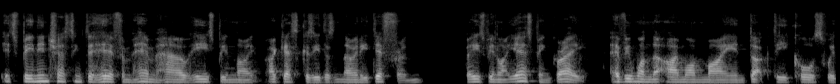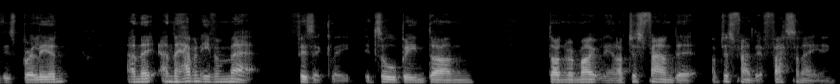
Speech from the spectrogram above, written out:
it's been interesting to hear from him how he's been like, I guess because he doesn't know any different, but he's been like, yeah, it's been great. Everyone that I'm on my inductee course with is brilliant, and they and they haven't even met physically. It's all been done done remotely, and I've just found it. I've just found it fascinating.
